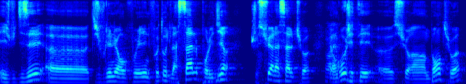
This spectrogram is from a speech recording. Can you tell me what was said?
et je lui disais, euh, je voulais lui envoyer une photo de la salle pour lui dire, je suis à la salle, tu vois. Et Ouais. en gros, j'étais euh, sur un banc, tu vois,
